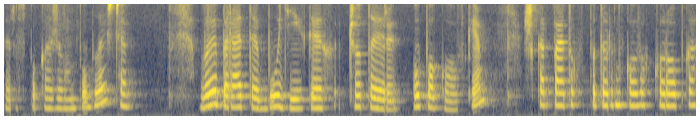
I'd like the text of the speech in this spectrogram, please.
Зараз покажу вам поближче. Ви берете будь-яких 4 упаковки шкарпеток в подарункових коробках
